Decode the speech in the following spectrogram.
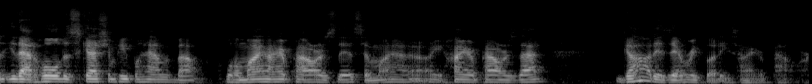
the, that whole discussion people have about, well, my higher power is this and my higher power is that. God is everybody's higher power.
